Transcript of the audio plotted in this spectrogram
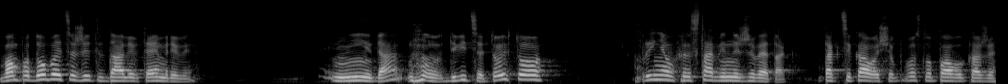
Вам подобається жити далі в темряві? Ні, да? ну, дивіться, той, хто прийняв Христа, він не живе так. Так цікаво, що апостол Павло каже:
